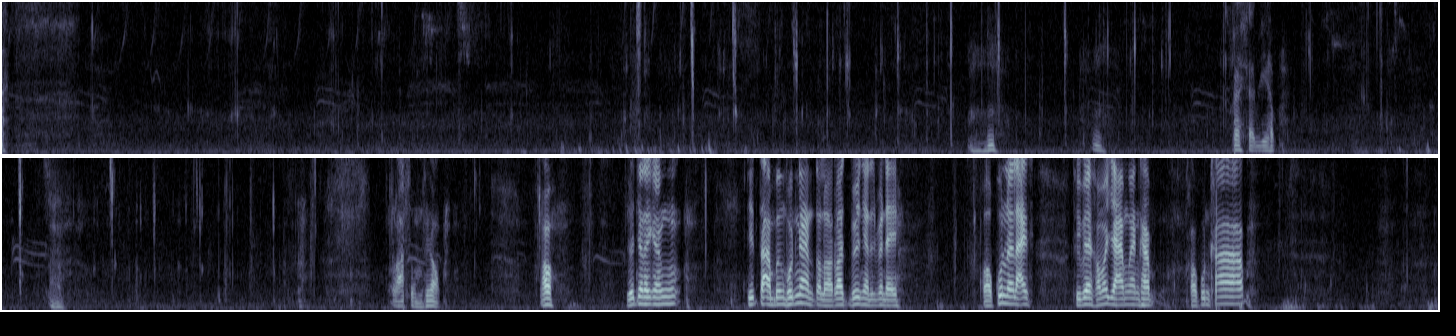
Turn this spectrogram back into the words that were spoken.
ก็แซ่บดีครับลาสมพี่นองเอาเดี๋ยวจะได้กันติดตามเบิ่งผลงานตลอดว่าเป็นยังไงเป็นไงขอบคุณหลายๆที่แวะเขามายามกันครับ ขอบคุณครับ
